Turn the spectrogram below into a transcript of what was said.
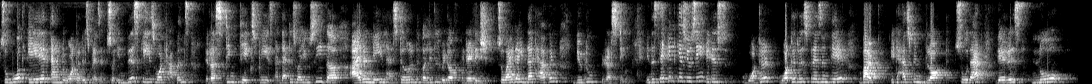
So both air and water is present. So in this case what happens? Rusting takes place and that is why you see the iron nail has turned a little bit of reddish. So why did that happen? Due to rusting. In the second case you see it is water. Water is present there but it has been blocked so that there is no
